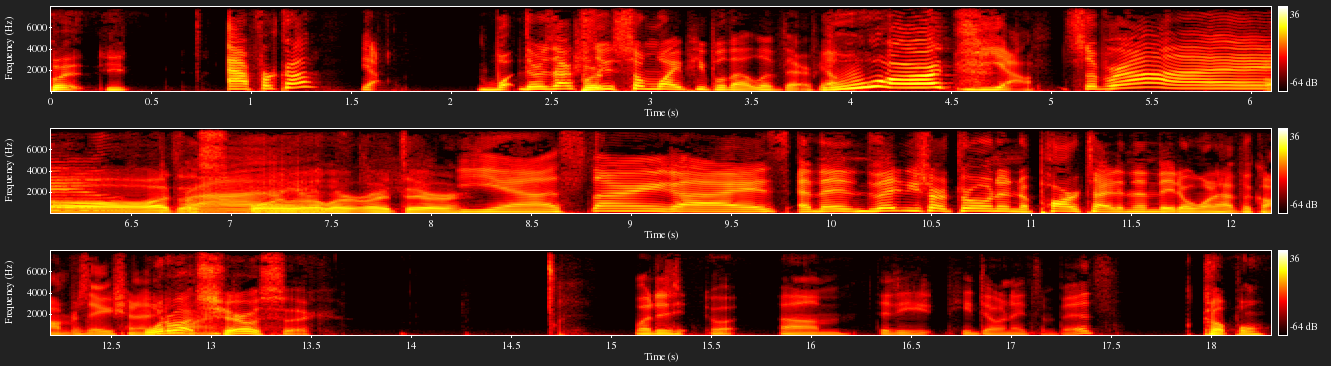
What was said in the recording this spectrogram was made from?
But you, Africa. There's actually But- some white people that live there. Yeah. what? Yeah. Surprise. Oh, that's a spoiler alert right there. Yeah, sorry guys. And then then you start throwing in apartheid, and then they don't want to have the conversation. What about anymore. Sharosick? What did he, um did he he donate some bits? Couple.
